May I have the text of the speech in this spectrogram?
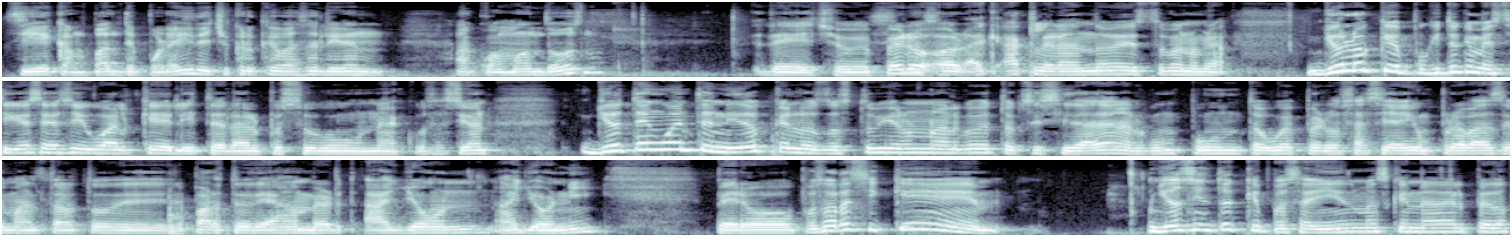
sigue campante por ahí. De hecho creo que va a salir en Aquaman 2, ¿no? De hecho, pero sí, sí. ahora, ac- aclarando esto, bueno, mira, yo lo que poquito que investigué es eso, igual que literal, pues hubo una acusación. Yo tengo entendido que los dos tuvieron algo de toxicidad en algún punto, güey, pero o sea, sí hay un pruebas de maltrato de parte de Amber a John, a Johnny. Pero pues ahora sí que yo siento que pues ahí es más que nada el pedo.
